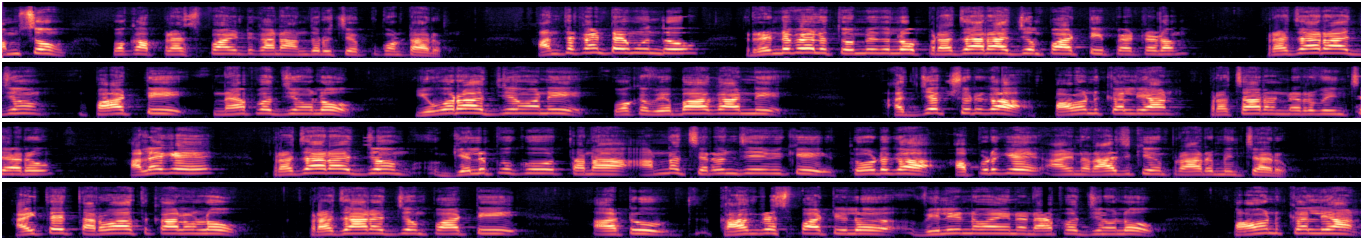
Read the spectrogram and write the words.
అంశం ఒక ప్లస్ పాయింట్గానే అందరూ చెప్పుకుంటారు. అంతకంటే ముందు రెండు వేల తొమ్మిదిలో ప్రజారాజ్యం పార్టీ పెట్టడం ప్రజారాజ్యం పార్టీ నేపథ్యంలో యువరాజ్యం అని ఒక విభాగాన్ని అధ్యక్షుడిగా పవన్ కళ్యాణ్ ప్రచారం నిర్వహించారు. అలాగే ప్రజారాజ్యం గెలుపుకు తన అన్న చిరంజీవికి తోడుగా అప్పటికే ఆయన రాజకీయం ప్రారంభించారు. అయితే తర్వాత కాలంలో ప్రజారాజ్యం పార్టీ అటు కాంగ్రెస్ పార్టీలో విలీనమైన నేపథ్యంలో పవన్ కళ్యాణ్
